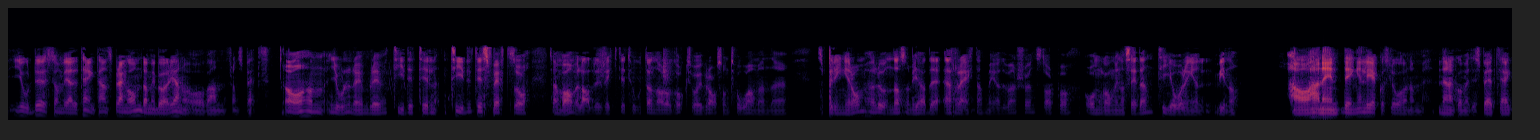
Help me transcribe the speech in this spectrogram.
gjorde som vi hade tänkt. Han sprang om dem i början och, och vann från spets. Ja, han gjorde det. Blev tidigt till, tidigt till spets och sen var han väl aldrig riktigt hotad. Narod var ju bra som tvåa men eh, springer om höll undan som vi hade räknat med. Det var en skön start på omgången att se den tioåringen vinna. Ja, han är, det är ingen lek att slå honom när han kommer till spets. Jag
